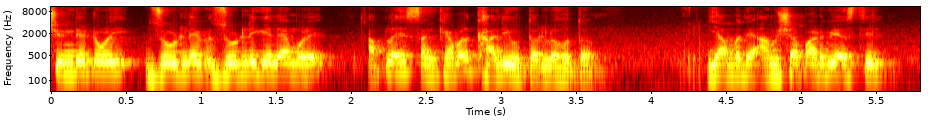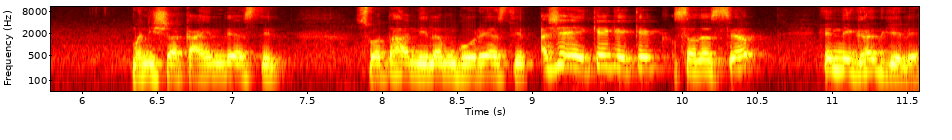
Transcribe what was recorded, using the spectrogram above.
शिंदे टोळी जोडले जोडली गेल्यामुळे आपलं हे संख्याबळ खाली उतरलं होतं. यामध्ये आमशा पाडवी असतील मनीषा कायंदे असतील स्वतः नीलम गोरे असतील असे एक एक एक एक सदस्य हे निघत गेले.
